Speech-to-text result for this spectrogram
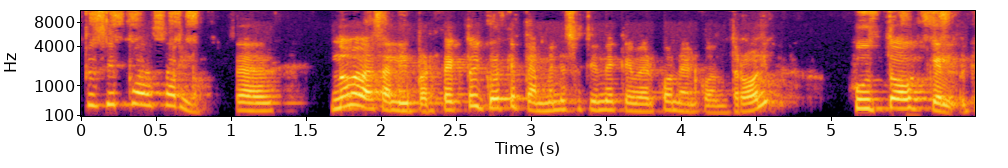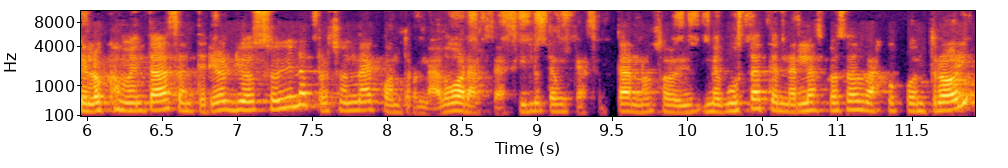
pues sí puedo hacerlo, o sea, no me va a salir perfecto y creo que también eso tiene que ver con el control. Justo que, que lo comentabas anterior, yo soy una persona controladora, o sea, sí lo tengo que aceptar, ¿no? Soy, me gusta tener las cosas bajo control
